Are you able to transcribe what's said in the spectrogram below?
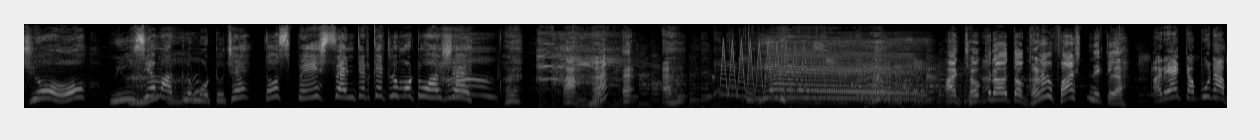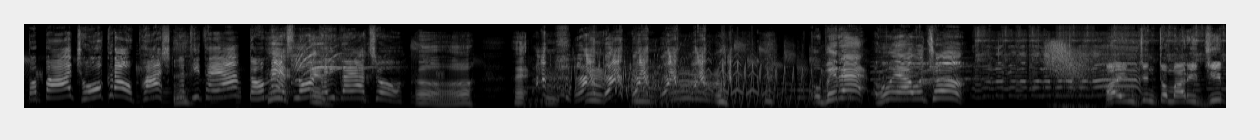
જો મ્યુઝિયમ આટલું મોટું છે? તો સ્પેસ સેન્ટર કેટલું મોટું હશે? આ છોકરાઓ તો ઘણા ફાસ્ટ નીકળ્યા. અરે ટપુના પપ્પા છોકરાઓ ફાસ્ટ નથી થયા. તમે સ્લો થઈ ગયા છો. ઓહો. ઊભી રે હું આવું છું. આ એન્જિન તો મારી જીપ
